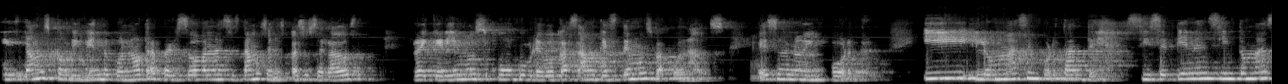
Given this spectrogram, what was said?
si estamos conviviendo con otra persona, si estamos en espacios cerrados, requerimos un cubrebocas aunque estemos vacunados. Eso no importa. Y lo más importante, si se tienen síntomas,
